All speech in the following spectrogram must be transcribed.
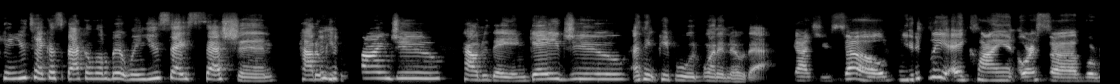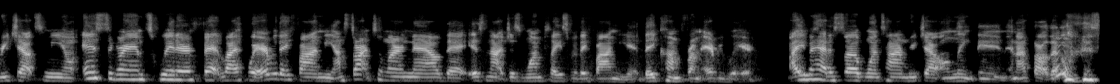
Can you take us back a little bit? When you say session, how do Mhm. people find you? How do they engage you? I think people would want to know that. Got you. So usually a client or a sub will reach out to me on Instagram, Twitter, FetLife, wherever they find me. I'm starting to learn now that it's not just one place where they find me at. They come from everywhere. I even had a sub one time reach out on LinkedIn, and I thought that was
